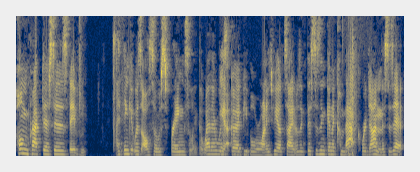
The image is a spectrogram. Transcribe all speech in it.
home practices. They've, I think it was also spring. So, like, the weather was yeah. good. People were wanting to be outside. I was like, this isn't going to come back. We're done. This is it.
